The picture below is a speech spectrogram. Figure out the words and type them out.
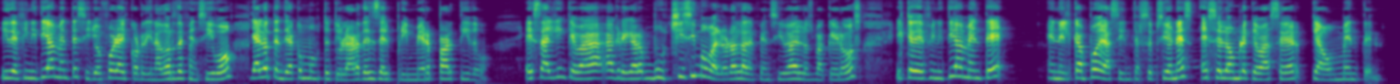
Y definitivamente si yo fuera el coordinador defensivo, ya lo tendría como titular desde el primer partido. Es alguien que va a agregar muchísimo valor a la defensiva de los Vaqueros y que definitivamente en el campo de las intercepciones es el hombre que va a hacer que aumenten.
